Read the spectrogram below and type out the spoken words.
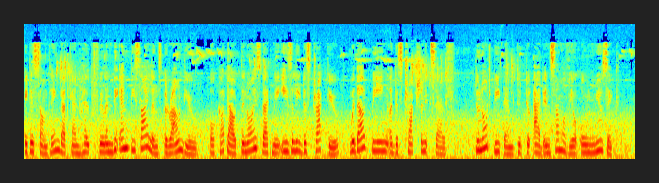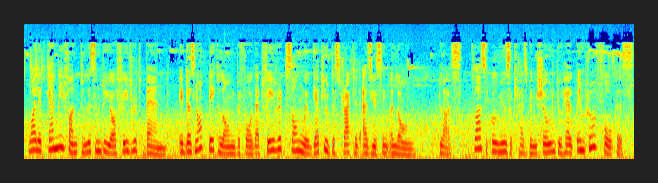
It is something that can help fill in the empty silence around you, or cut out the noise that may easily distract you, without being a distraction itself. Do not be tempted to add in some of your own music. While it can be fun to listen to your favorite band, it does not take long before that favorite song will get you distracted as you sing along. Plus, classical music has been shown to help improve focus.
